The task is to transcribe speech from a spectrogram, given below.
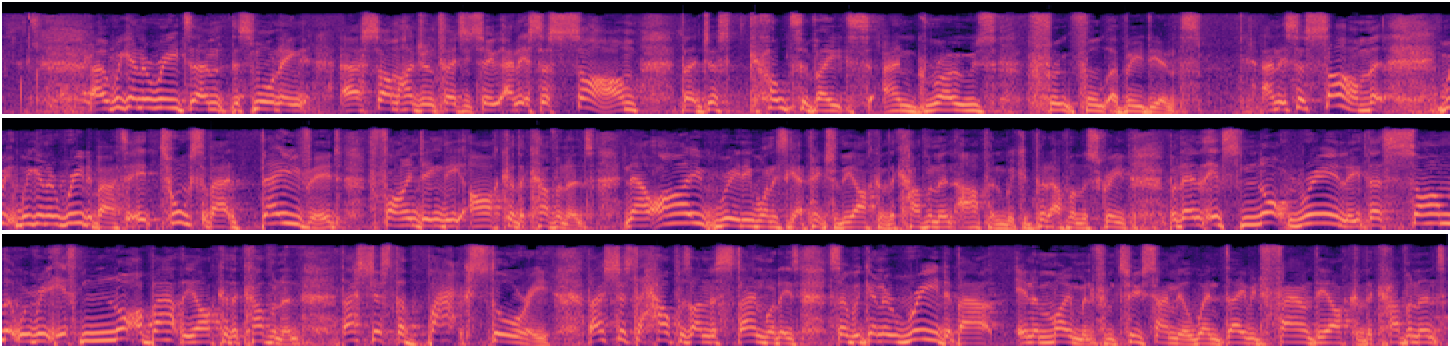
Uh, we're going to read um, this morning uh, Psalm 132, and it's a psalm that just cultivates and grows fruitful obedience. And it's a psalm that we, are going to read about it. It talks about David finding the Ark of the Covenant. Now, I really wanted to get a picture of the Ark of the Covenant up, and we could put it up on the screen. But then it's not really, the psalm that we read, it's not about the Ark of the Covenant. That's just the backstory. That's just to help us understand what it is. So we're going to read about, in a moment, from 2 Samuel, when David found the Ark of the Covenant.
